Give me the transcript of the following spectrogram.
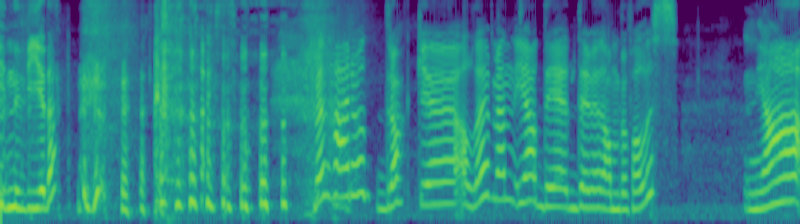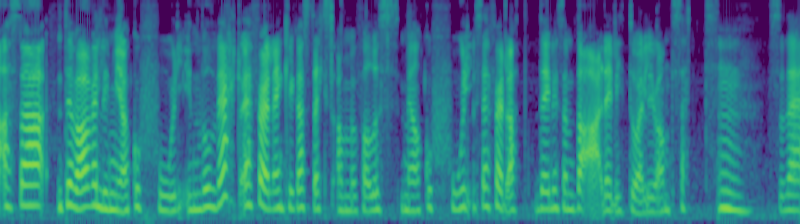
innvie det. Men her òg drakk eh, alle. Men ja, det, det anbefales. Ja, altså, det var veldig mye alkohol involvert. Og jeg føler egentlig ikke at sex anbefales med alkohol. Så jeg føler at det liksom, da er det litt dårlig uansett. Så det,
